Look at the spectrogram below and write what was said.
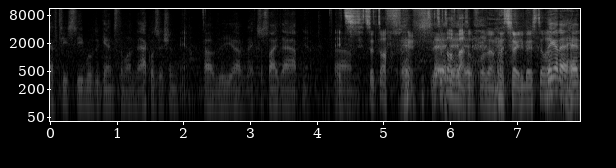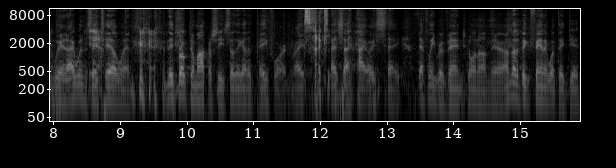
FTC moved against them on the acquisition yeah. of the uh, exercise app. Yeah. It's, um, it's a tough it's, it's, a tough battle for them. Let's say they still they got a headwind. I wouldn't say yeah. tailwind. they broke democracy, so they got to pay for it, right? Exactly. As I, I always say, definitely revenge going on there. I'm not a big fan of what they did.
